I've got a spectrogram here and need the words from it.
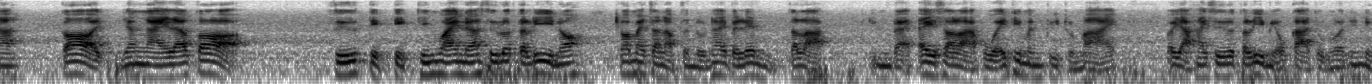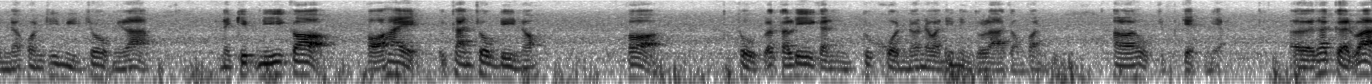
นะก็ยังไงแล้วก็ซื้อติดติดทิ้งไว้เนะซื้อลอตเตอรี่เนาะ ก็ไม่สนับสนุนให้ไปเล่นตลาดกินแบบไอ้สลากหวยที่มันผิดกฎหมาย ก็อยากให้ซื้อลอตเตอรี่มีโอกาสถูกรางวัลที่หนึ่งนะคนที่มีโชคมีลาภในคลิปนี้ก็ขอให้ทุกท่านโชคดีเนาะก็ถูกลอตเตอรี่กันทุกคนเนาะในวันที่หนึ่งตุลาสองพันห้าร้อยหกสิบเจ็ดเนี่ยเออถ้าเกิดว่า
